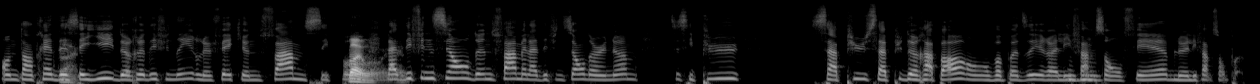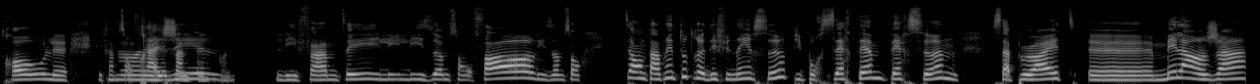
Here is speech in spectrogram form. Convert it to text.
On est en train d'essayer de redéfinir le fait qu'une femme, c'est pas. Ouais, ouais, ouais. La définition d'une femme et la définition d'un homme, sais, c'est plus. Ça pue, ça pue de rapport. On va pas dire les femmes Mhm. sont faibles, les femmes sont pas drôles, les femmes sont femmes, fragiles les femmes, tu sais, les, les hommes sont forts, les hommes sont... Tu sais, on est en train de tout redéfinir ça, puis pour certaines personnes, ça peut être euh, mélangeant,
